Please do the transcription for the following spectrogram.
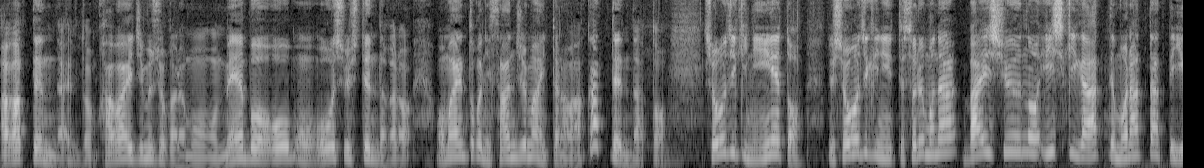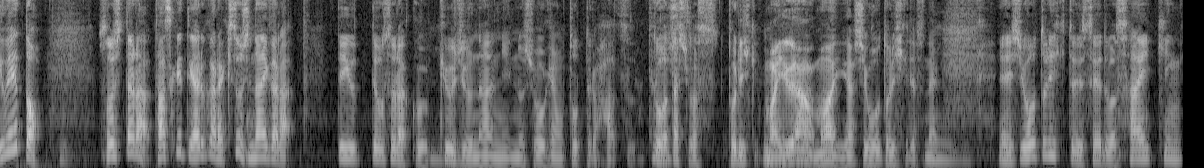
上がってんだよと。河合事務所からもう名簿を押収してんだからお前のとこに30万いったのは分かってんだと。正直に言えと。正直に言ってそれもな買収の意識があってもらったって言えと。そしたら助けてやるから起訴しないからって言っておそらく90何人の証言を取ってるはず。と私は取引まあいやまあいや司法取引ですね。えー、司法取引という制度は最近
